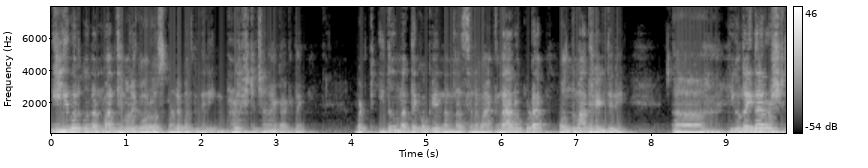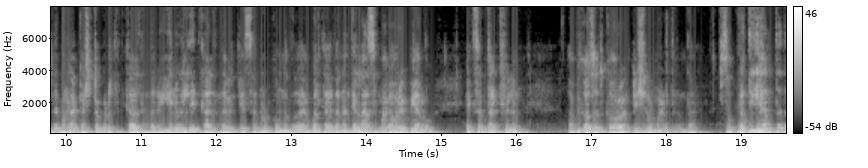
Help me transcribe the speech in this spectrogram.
ಇಲ್ಲಿವರೆಗೂ ನನ್ನ ಮಾಧ್ಯಮನ ಗೌರವಿಸ್ಕೊಂಡೇ ಬಂದಿದ್ದೀನಿ. ಬಹಳಷ್ಟು ಚೆನ್ನಾಗಾಗಿದೆ. ಬಟ್ ಇದು ಮತ್ತೆ ಕೊಕೆ ನನ್ನ ಸಿನಿಮಾ, ನಾನು ಕೂಡ ಒಂದು ಮಾತು ಹೇಳ್ತೀನಿ. ಈಗ ಒಂದು ಐದಾರು ವರ್ಷದಿಂದ ಬಹಳ ಕಷ್ಟಪಡ್ತಿದ್ದ ಕಾಲದಿಂದಲೂ ಏನೂ ಇಲ್ಲದ ಕಾಲದಿಂದ ವೆಂಕಟೇಶ್ ಸರ್ ನೋಡ್ಕೊಂಡ್ ಬರ್ತಾ- ಇದ್ದಾರೆ. ನಂದು ಎಲ್ಲ ಸಿನಿಮಾಗೆ ಅವರೇ P R except that film because ಅದು ಗೌರವ ವೆಂಕಟೇಶ್ ಅವ್ರು ಸೊ ಪ್ರತಿ ಹಂತದ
